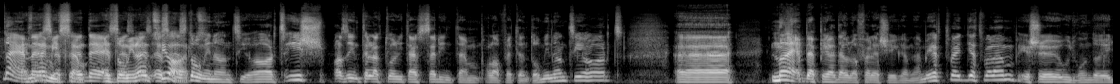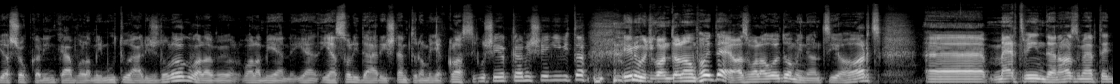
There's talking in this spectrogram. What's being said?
Nem, ez ez, ez, hiszem, de ez, ez, ez, dominancia ez, ez, ez dominancia harc is. Az intellektualitás szerintem alapvetően dominancia harc. Na ebbe például a feleségem nem ért egyet velem, és ő úgy gondolja, hogy az sokkal inkább valami mutuális dolog, valami, valamilyen ilyen, ilyen szolidáris, nem tudom, ilyen klasszikus értelmiségi vita. Én úgy gondolom, hogy de, az valahol dominancia harc, mert minden az, mert egy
